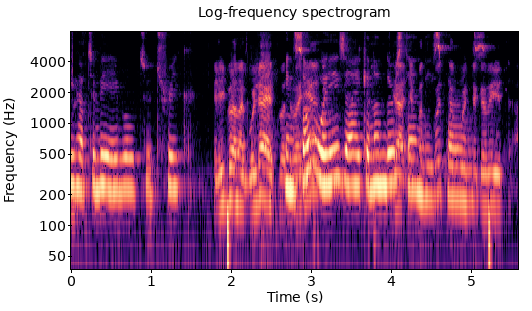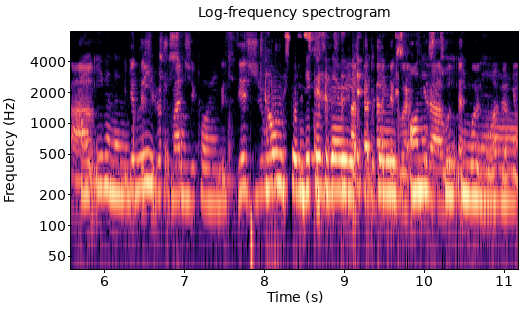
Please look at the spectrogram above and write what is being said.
you have to be able to trick in some ways, I can understand these parents. I even agree to some point. Because there is, there is honesty in, uh,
